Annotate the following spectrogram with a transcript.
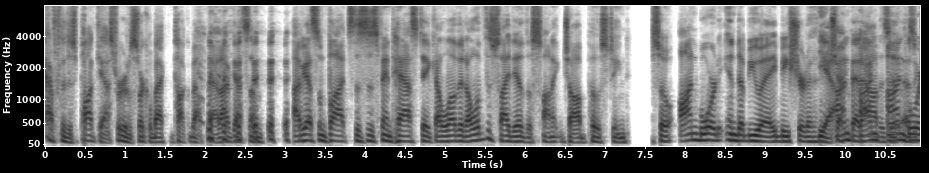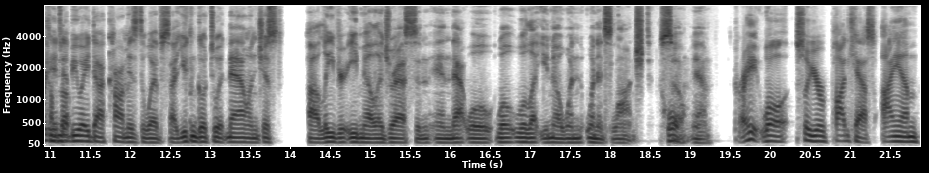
After this podcast, we're going to circle back and talk about that. I've got some. I've got some thoughts. This is fantastic. I love it. I love this idea of the sonic job posting. so onboard NWA. Be sure to yeah, check on, that on, out. As it, as it comes up. onboardnwa.com is the website. You can go to it now and just uh, leave your email address, and and that will will will let you know when when it's launched. So yeah, Great. Well, so your podcast, I am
